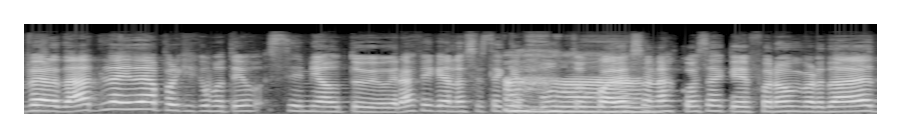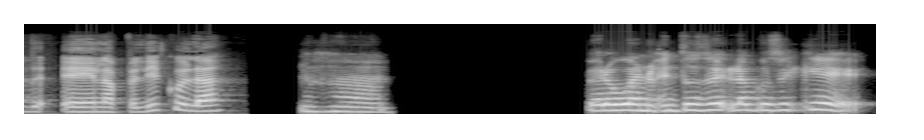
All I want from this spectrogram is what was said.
verdad la idea, porque como te digo, semi autobiográfica, no sé hasta qué punto, cuáles son las cosas que fueron verdad en la película. Ajá. Pero bueno, entonces la cosa es que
